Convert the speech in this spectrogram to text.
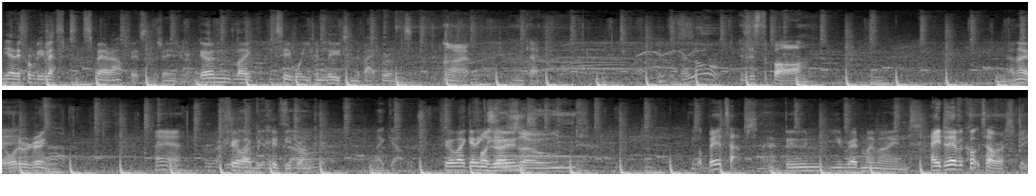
Yeah, they probably left spare outfits in the changing room. Go and like see what you can loot in the back rooms. All right. Okay. Hello. Is this the bar? I know. Order a drink. Oh yeah. I feel like we could be drunker. I got it. Feel like getting Like zoned. zoned. You got beer taps. Uh, Boone, you read my mind. Hey, do they have a cocktail recipe?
